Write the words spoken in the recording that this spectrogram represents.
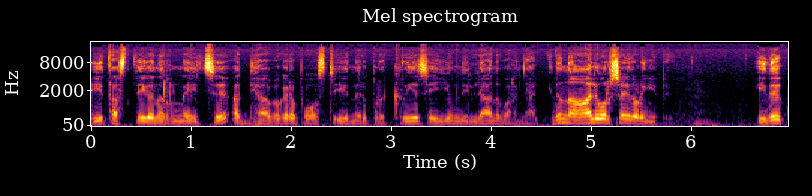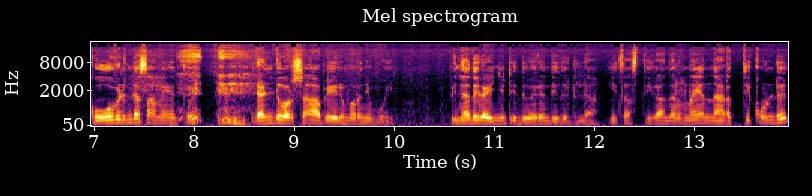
ഈ തസ്തിക നിർണയിച്ച് അധ്യാപകരെ പോസ്റ്റ് ചെയ്യുന്നൊരു പ്രക്രിയ ചെയ്യുന്നില്ല എന്ന് പറഞ്ഞാൽ ഇത് നാല് വർഷമായി തുടങ്ങിയിട്ട്. ഇത് കോവിഡിന്റെ സമയത്ത് രണ്ട് വർഷം ആ പേരും പറഞ്ഞു പോയി. പിന്നെ അത് കഴിഞ്ഞിട്ട് ഇതുവരെ എന്ത് ചെയ്തിട്ടില്ല? ഈ തസ്തിക നിർണയം നടത്തിക്കൊണ്ട്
